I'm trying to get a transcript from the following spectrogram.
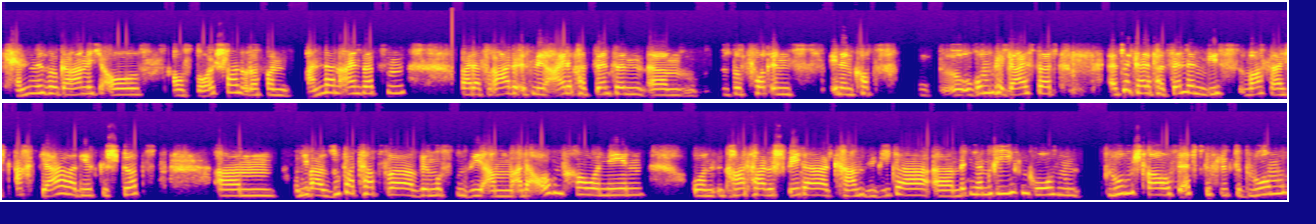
kennen wir so gar nicht aus, aus Deutschland oder von anderen Einsätzen. Bei der Frage ist mir eine Patientin ähm, sofort ins, in den Kopf rumgegeistert. Es ist eine kleine Patientin, die war vielleicht acht Jahre, die ist gestürzt. Ähm, und die war super tapfer. Wir mussten sie am, an der Augenbraue nähen. Und ein paar Tage später kam sie wieder äh, mit einem riesengroßen Blumenstrauß, selbstgepflückte Blumen,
